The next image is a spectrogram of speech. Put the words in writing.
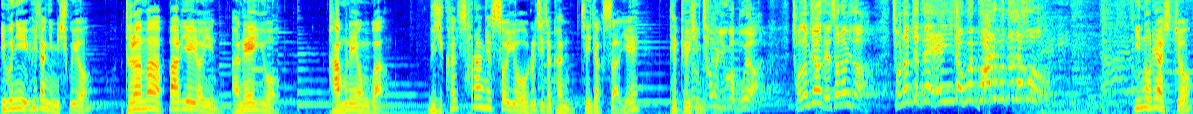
이분이 회장님이시고요. 드라마 파리의 여인, 아내의 유혹, 가문의 영광, 뮤지컬 사랑했어요를 제작한 제작사의 대표이십니다. 참을 이유가 뭐야? 저 남자가 내 사람이다. 저 남자 내 애인이다. 왜 말을 못하냐고? 이 노래 아시죠?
